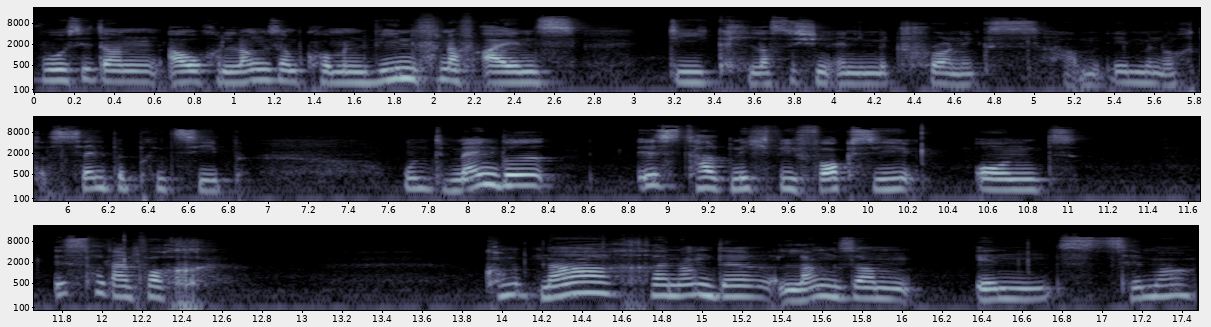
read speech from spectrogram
wo sie dann auch langsam kommen, wie in FNAF 1. Die klassischen Animatronics haben immer noch dasselbe Prinzip. Und Mangle ist halt nicht wie Foxy und ist halt einfach. kommt nacheinander langsam ins Zimmer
